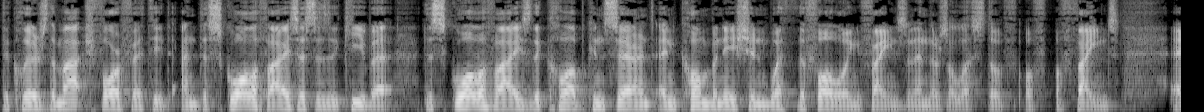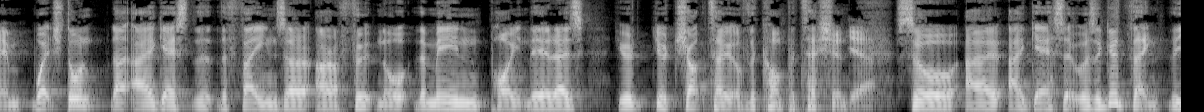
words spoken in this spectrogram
declares the match forfeited and disqualifies, this is the key bit, disqualifies the club concerned in combination with the following fines. And then there's a list of, of, of fines, um, which don't, I guess the, the fines are, are a footnote. The main point there is you're, you're chucked out of the competition. Yeah. So I, I guess it was a good thing the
